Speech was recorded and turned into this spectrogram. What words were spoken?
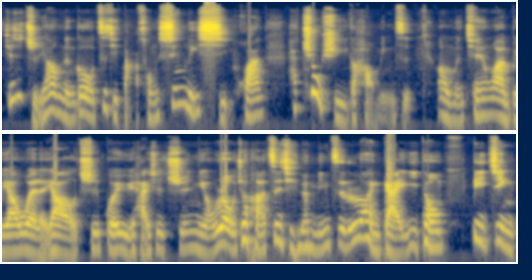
其实只要能够自己打从心里喜欢，它就是一个好名字。那我们千万不要为了要吃鲑鱼还是吃牛肉，就把自己的名字乱改一通。毕竟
